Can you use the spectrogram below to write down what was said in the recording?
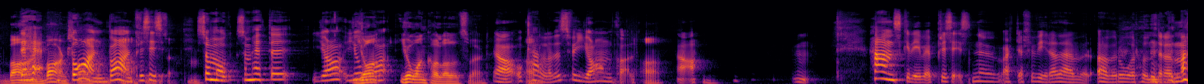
barnbarn. som- barn, precis. Mm. Som, som hette ja, Johan, Johan, Karl Adelsvärd. ja, och kallades för Jan Karl. Ja. Ja. Mm. Han skriver, precis, nu vart jag förvirrad över, över århundradena.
